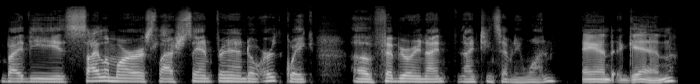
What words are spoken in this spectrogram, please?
by the Sylmar slash San Fernando earthquake of February 9th, 1971. And again,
